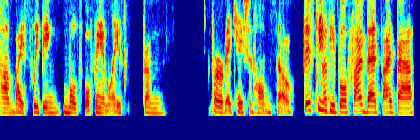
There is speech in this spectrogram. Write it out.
um, by sleeping multiple families from for a vacation home. So 15 That's- people, five bed, five bath,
